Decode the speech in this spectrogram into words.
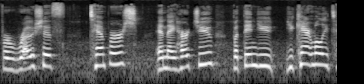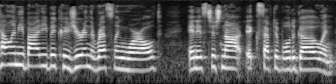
ferocious tempers, and they hurt you. But then you you can't really tell anybody because you're in the wrestling world, and it's just not acceptable to go and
